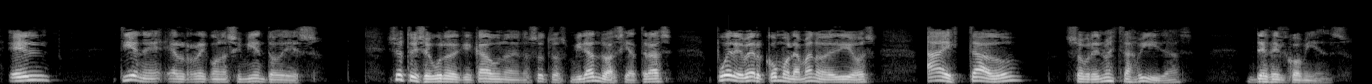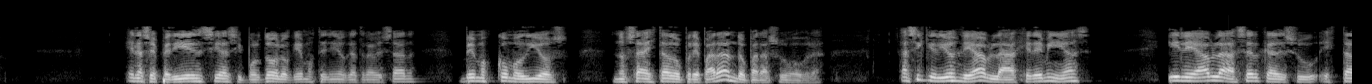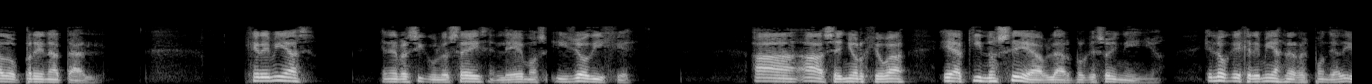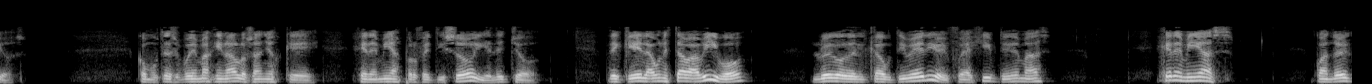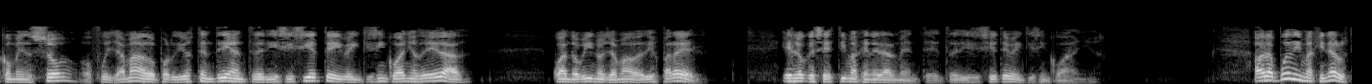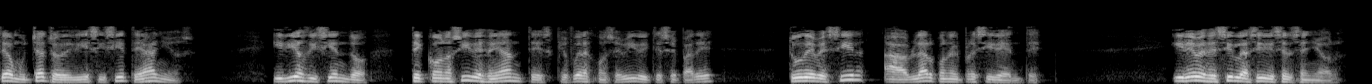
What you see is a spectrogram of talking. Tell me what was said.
Él tiene el reconocimiento de eso. Yo estoy seguro de que cada uno de nosotros, mirando hacia atrás, puede ver cómo la mano de Dios ha estado sobre nuestras vidas desde el comienzo. En las experiencias y por todo lo que hemos tenido que atravesar, vemos cómo Dios nos ha estado preparando para su obra. Así que Dios le habla a Jeremías y le habla acerca de su estado prenatal. Jeremías, en el versículo 6, leemos, y yo dije, Ah, ah, Señor Jehová, he aquí no sé hablar porque soy niño. Es lo que Jeremías le responde a Dios. Como usted se puede imaginar, los años que Jeremías profetizó y el hecho de que él aún estaba vivo luego del cautiverio y fue a Egipto y demás, Jeremías, cuando él comenzó o fue llamado por Dios, tendría entre 17 y 25 años de edad cuando vino el llamado de Dios para él. Es lo que se estima generalmente, entre 17 y 25 años. Ahora, ¿puede imaginar usted a un muchacho de 17 años y Dios diciendo, te conocí desde antes que fueras concebido y te separé? Tú debes ir a hablar con el presidente. Y debes decirle así, dice el Señor.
